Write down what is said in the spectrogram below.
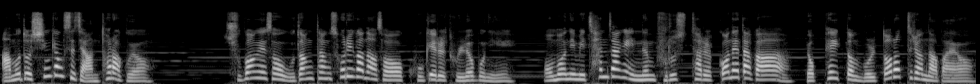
아무도 신경 쓰지 않더라고요. 주방에서 우당탕 소리가 나서 고개를 돌려보니 어머님이 찬장에 있는 브루스타를 꺼내다가 옆에 있던 뭘 떨어뜨렸나 봐요.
